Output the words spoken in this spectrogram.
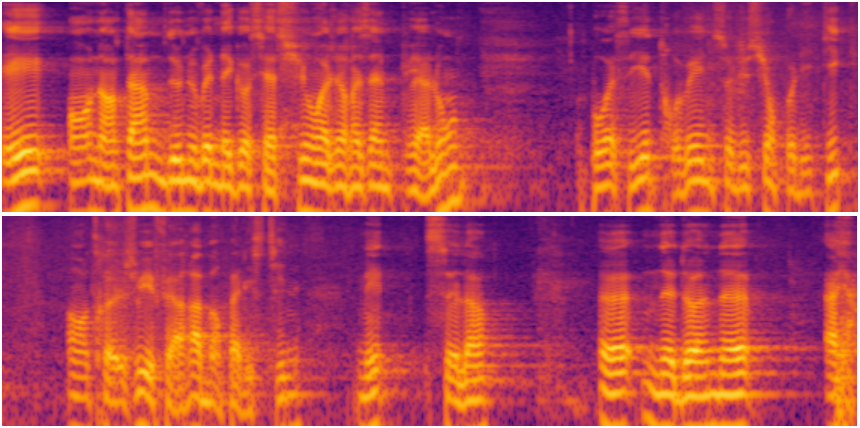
et on entame de nouvelles négociations à Jérusalem puis à Londres pour essayer de trouver une solution politique entre juifs et arabes en Palestine, mais cela euh, ne donne rien.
